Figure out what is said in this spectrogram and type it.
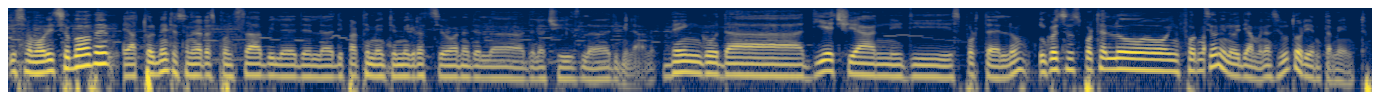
Io sono Maurizio Bove e attualmente sono il responsabile del Dipartimento Immigrazione del, della CISL di Milano. Vengo da dieci anni di sportello. In questo sportello informazioni noi diamo innanzitutto orientamento.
